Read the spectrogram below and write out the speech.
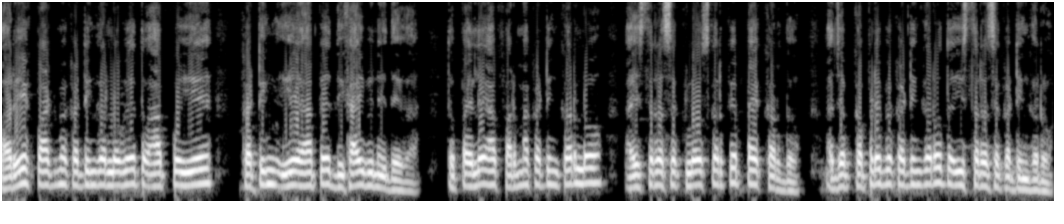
और एक पार्ट में कटिंग कर लोगे तो आपको ये कटिंग ये यहाँ पे दिखाई भी नहीं देगा। तो पहले आप फर्मा कटिंग कर लो और इस तरह से क्लोज करके पैक कर दो। और जब कपड़े पे कटिंग करो तो इस तरह से कटिंग करो।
